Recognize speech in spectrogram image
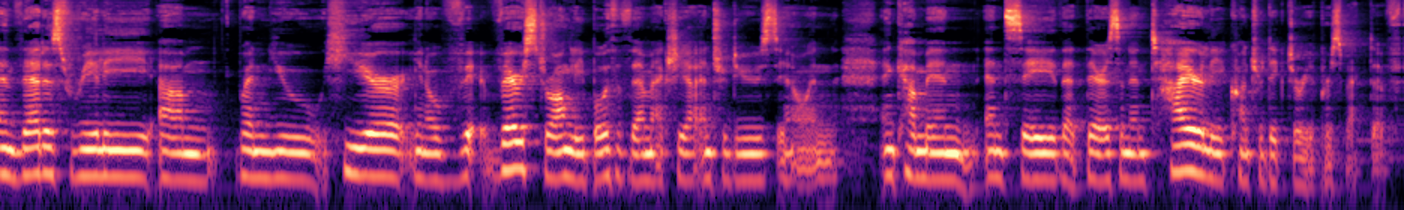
And that is really um, when you hear you know v- very strongly both of them actually are introduced you know and and come in and say that there's an entirely contradictory perspective.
